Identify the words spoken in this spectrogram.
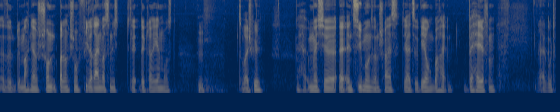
Also, die machen ja schon, ballern schon viel rein, was du nicht de deklarieren musst. Zum Beispiel? Ja, irgendwelche äh, Enzyme und so ein Scheiß, die halt zur Gärung behelfen. Ja, gut.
